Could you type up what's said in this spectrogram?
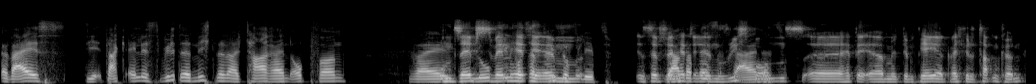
er weiß, die Doug Ellis wird er nicht in den Altar rein opfern, weil und selbst Loki wenn hätte er im, selbst wenn ja, hätte er einen Response, äh, hätte er mit dem Pair ja gleich wieder tappen können,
